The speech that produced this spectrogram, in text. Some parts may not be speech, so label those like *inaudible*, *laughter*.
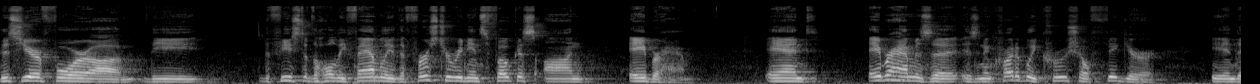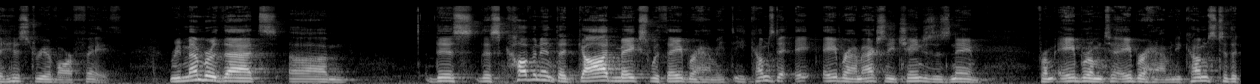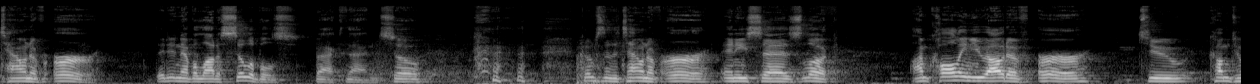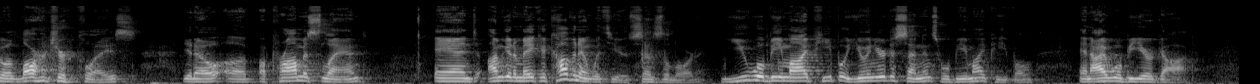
This year, for um, the, the Feast of the Holy Family, the first two readings focus on Abraham. And Abraham is, a, is an incredibly crucial figure in the history of our faith. Remember that um, this, this covenant that God makes with Abraham, he, he comes to a- Abraham, actually, he changes his name from Abram to Abraham, and he comes to the town of Ur. They didn't have a lot of syllables back then. So, *laughs* comes to the town of Ur, and he says, Look, I'm calling you out of Ur to come to a *laughs* larger place, you know, a, a promised land, and I'm going to make a covenant with you, says the Lord. You will be my people, you and your descendants will be my people, and I will be your God.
